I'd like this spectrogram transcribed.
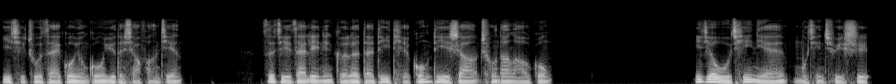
一起住在公用公寓的小房间，自己在列宁格勒的地铁工地上充当劳工。一九五七年，母亲去世。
